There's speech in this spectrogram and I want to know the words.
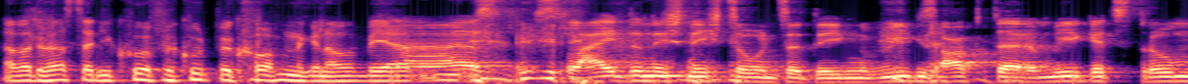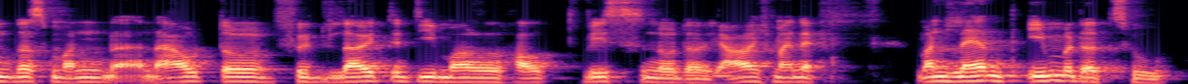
Aber du hast dann die Kurve gut bekommen, genau. Wer ja, Sliden ist nicht so unser Ding. Wie gesagt, äh, mir geht's darum, dass man ein Auto für die Leute, die mal halt wissen oder ja, ich meine, man lernt immer dazu.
